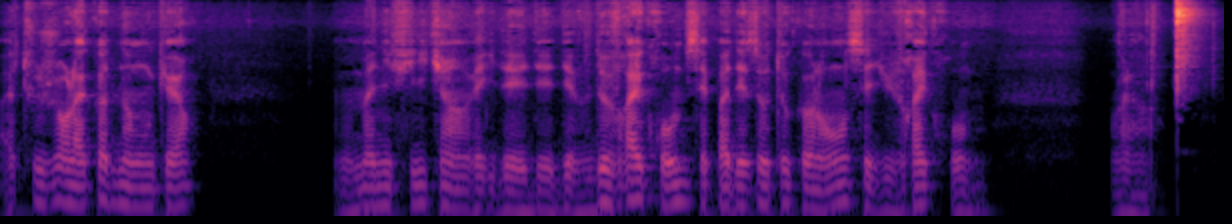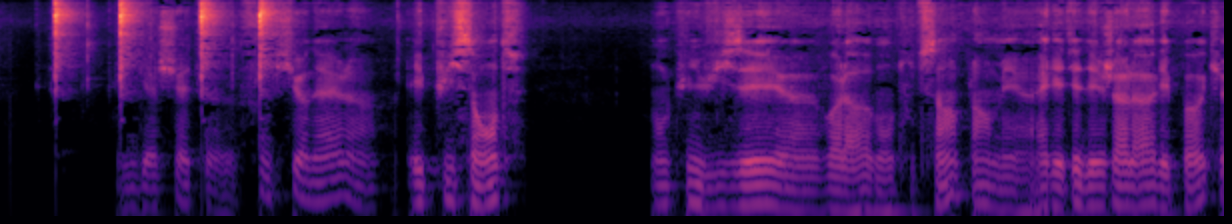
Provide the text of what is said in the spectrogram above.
a toujours la cote dans mon cœur. Euh, magnifique, hein, avec des, des, de vrais chromes, c'est pas des autocollants, c'est du vrai chrome. Voilà. Une gâchette fonctionnelle et puissante. Donc une visée, voilà, bon, toute simple, hein, mais elle était déjà là à l'époque.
